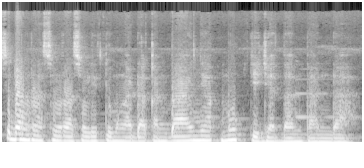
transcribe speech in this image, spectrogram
sedang rasul-rasul itu mengadakan banyak mukjizat dan tanda.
